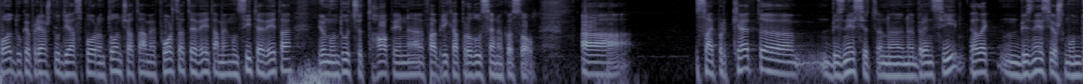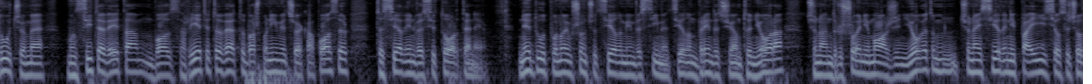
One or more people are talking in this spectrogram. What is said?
po duke përjashtu diasporën tonë, që ata me forcat e veta, me mundësitë e veta, jon mundu që të hapin fabrika prodhuese në Kosovë. Sa i përket biznesit në brendësi, edhe biznesi është mundu që me mundësitë e veta, në bazë të rrjetit të vet të bashkëpunimit që e ka pasur, të sjellë investitorë te ne. Ne duhet të punojmë shumë që të sjellëm investime, të sjellëm brendet që janë të njohura, që na ndryshojnë imazhin, jo vetëm që na i sjellin një pajisje ose që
